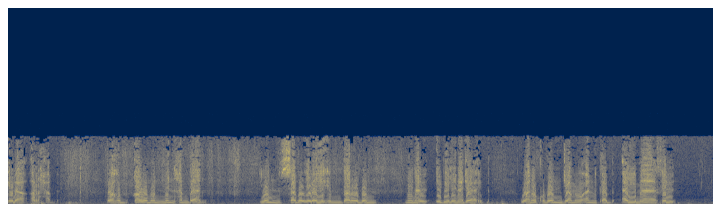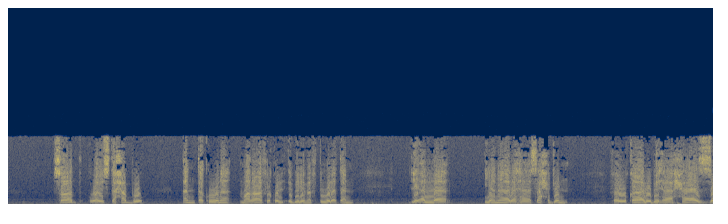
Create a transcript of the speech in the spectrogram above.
إلى أرحب. وهم قوم من همدان. ينسب إليهم ضرب من الإبل نجائب ونكب جمع أنكب أي ماثل صاد ويستحب أن تكون مرافق الإبل مفتولة لئلا ينالها سحج فيقال بها حاز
